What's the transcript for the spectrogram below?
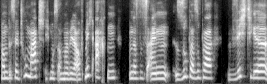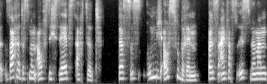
schon ein bisschen too much. Ich muss auch mal wieder auf mich achten. Und das ist eine super, super wichtige Sache, dass man auf sich selbst achtet. Das ist, um nicht auszubrennen, weil es einfach so ist, wenn man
